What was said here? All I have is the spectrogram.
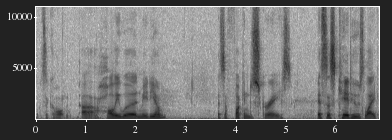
what's it called? Uh, Hollywood Medium. It's a fucking disgrace. It's this kid who's like,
